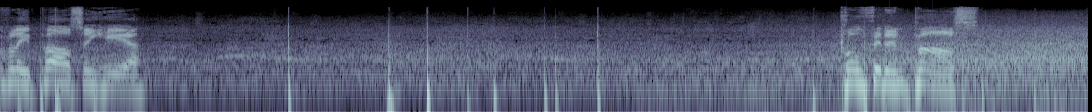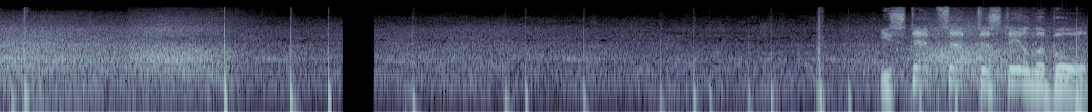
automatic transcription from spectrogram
Lovely passing here. Confident pass. He steps up to steal the ball.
